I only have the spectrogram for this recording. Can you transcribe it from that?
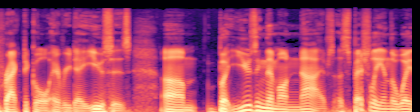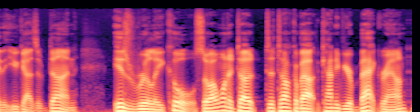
practical everyday uses. Um, but using them on knives, especially in the way that you guys have done is really cool. So I wanted to, to talk about kind of your background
